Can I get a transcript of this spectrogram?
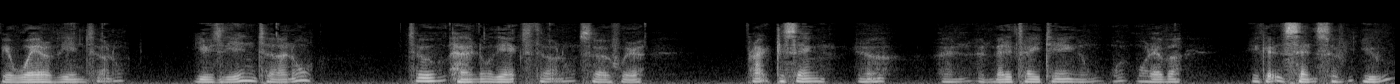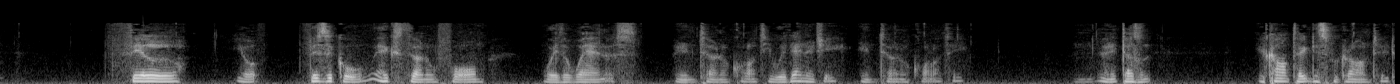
be aware of the internal. Use the internal to handle the external. So if we're practicing, you know, and, and meditating and whatever, you get a sense of you fill your physical external form with awareness, internal quality, with energy, internal quality. Mm. And it doesn't, you can't take this for granted.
